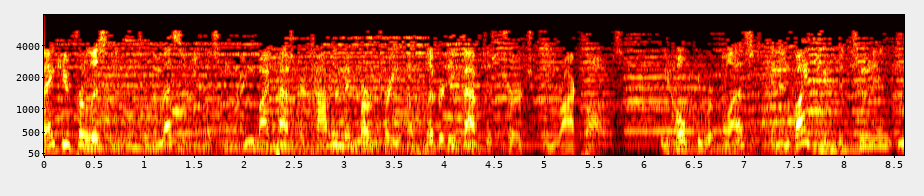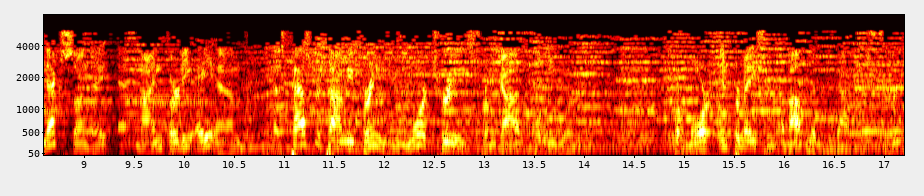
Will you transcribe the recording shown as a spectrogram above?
Thank you for listening to the message this morning by Pastor Tommy McMurtry of Liberty Baptist Church in Rock Falls. We hope you were blessed and invite you to tune in next Sunday at 9:30 a.m. as Pastor Tommy brings you more truths from God's holy word. For more information about Liberty Baptist Church,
